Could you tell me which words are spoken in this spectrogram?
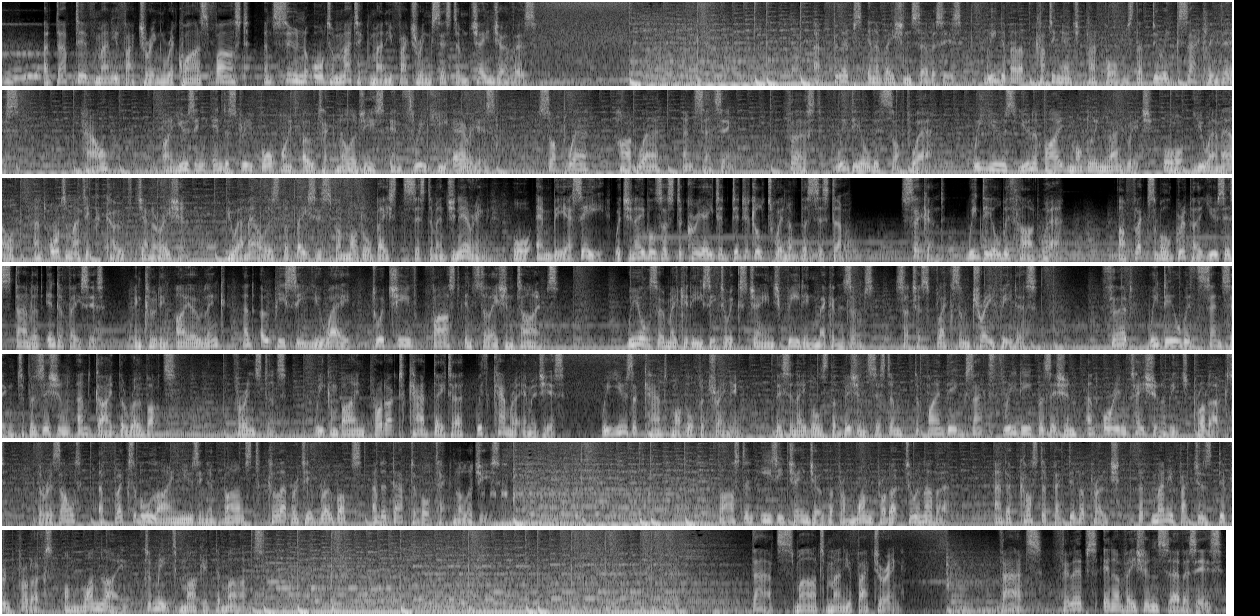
Adaptive manufacturing requires fast and soon automatic manufacturing system changeovers. At Philips Innovation Services, we develop cutting-edge platforms that do exactly this. How? By using Industry 4.0 technologies in three key areas, software, hardware and sensing. First, we deal with software. We use Unified Modeling Language, or UML, and automatic code generation. UML is the basis for model-based system engineering, or MBSE, which enables us to create a digital twin of the system. Second, we deal with hardware. Our flexible gripper uses standard interfaces, including IO-Link and OPC UA to achieve fast installation times. We also make it easy to exchange feeding mechanisms, such as flex and tray feeders, Third, we deal with sensing to position and guide the robots. For instance, we combine product CAD data with camera images. We use a CAD model for training. This enables the vision system to find the exact 3D position and orientation of each product. The result? A flexible line using advanced collaborative robots and adaptable technologies. Fast and easy changeover from one product to another and a cost-effective approach that manufactures different products on one line to meet market demands. That's smart manufacturing. That's Philips Innovation Services.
